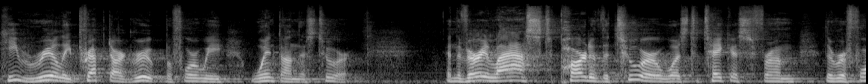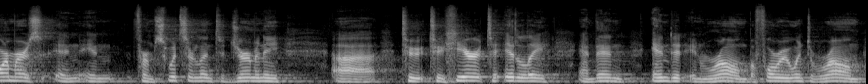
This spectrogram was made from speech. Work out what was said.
he really prepped our group before we went on this tour. And the very last part of the tour was to take us from the reformers in, in, from Switzerland to Germany uh, to, to here to Italy and then ended in Rome. Before we went to Rome,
